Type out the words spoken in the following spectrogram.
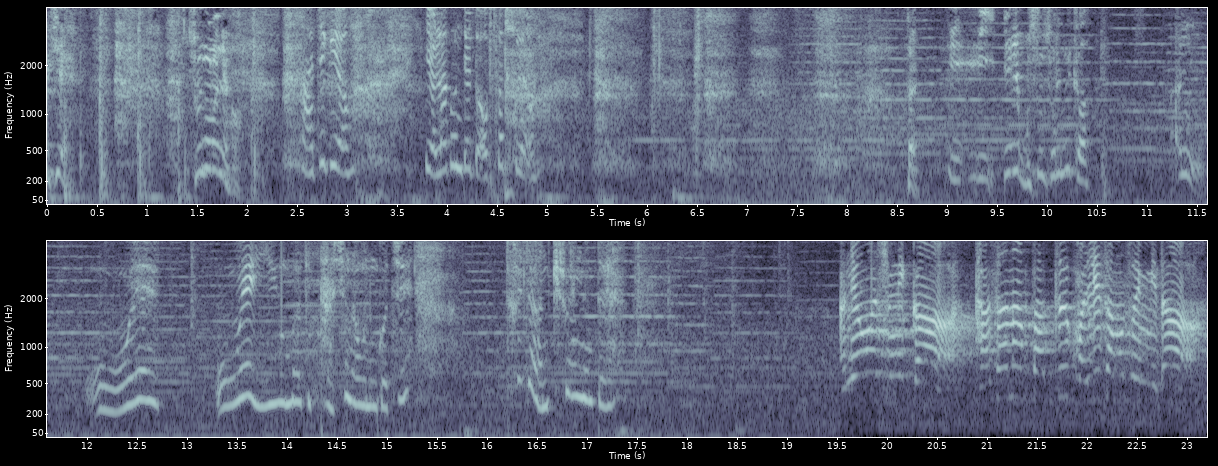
자영 씨, 준호는요? 아직이요. 연락 온 데도 없었고요. 이, 이, 이게 무슨 소리입니까? 아니, 왜, 왜 이 음악이 다시 나오는 거지? 틀지 않기로 했는데. 안녕하십니까. 다산 아파트 관리사무소입니다.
